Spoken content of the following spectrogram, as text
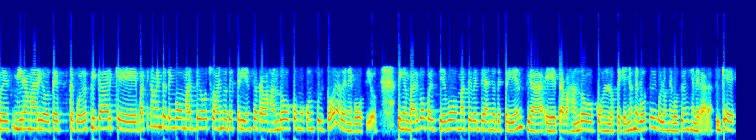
Pues mira, Mario, te, puedo explicar que básicamente tengo más de ocho años de experiencia trabajando como consultora de negocios. Sin embargo, pues llevo más de 20 años de experiencia eh, trabajando con los pequeños negocios y con los negocios en general. Así que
